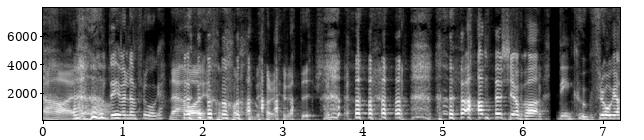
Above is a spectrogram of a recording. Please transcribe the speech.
Aha, ja. det är väl en fråga. Nej, ja, ja det har du rätt i. Annars jag bara, det är en kuggfråga.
